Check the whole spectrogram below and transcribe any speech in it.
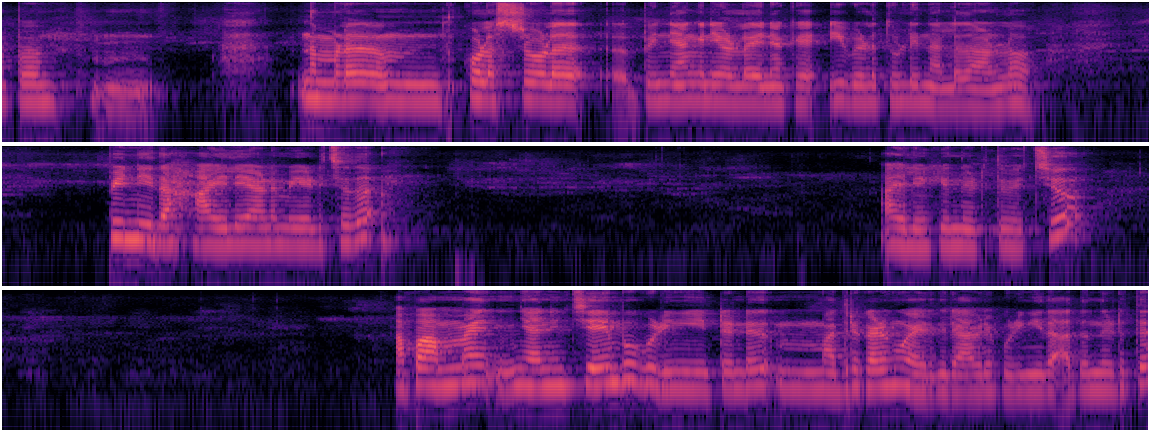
അപ്പം നമ്മൾ കൊളസ്ട്രോൾ പിന്നെ അങ്ങനെയുള്ളതിനൊക്കെ ഈ വെളുത്തുള്ളി നല്ലതാണല്ലോ. പിന്നെ ഇതാ അയിലയാണ് മേടിച്ചത്. അയിലേക്കൊന്ന് എടുത്തു വെച്ചു. അപ്പോൾ അമ്മ ഞാൻ ചേമ്പ് പുഴുങ്ങിയിട്ടുണ്ട്. മധുരക്കിഴങ്ങുമായിരുന്നു രാവിലെ പുഴുങ്ങിയത്. അതൊന്നും എടുത്ത്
